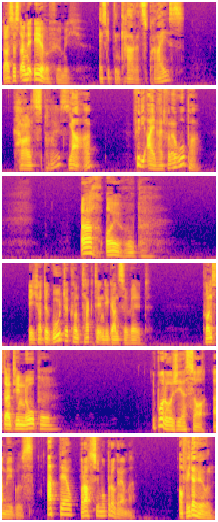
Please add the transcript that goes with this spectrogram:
Das ist eine Ehre für mich. es gibt den Karlspreis. Karlspreis? Ja, für die Einheit von Europa. Ach, Europa. Ich hatte gute Kontakte in die ganze Welt. Konstantinopel. E por hoje é só, amigos. Até o próximo programa. Auf Wiederhören.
